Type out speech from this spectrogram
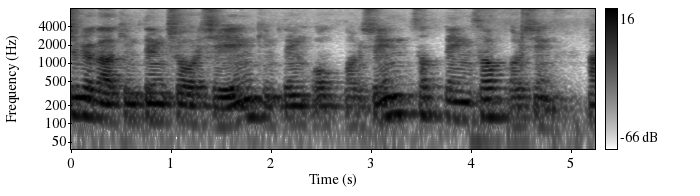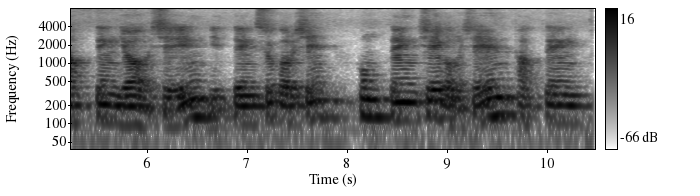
추첨 결과 김땡주 어르신, 김땡옥 어르신, 서땡석 어르신, 박땡여 어르신, 이땡숙 어르신, 홍땡식 어르신, 박땡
